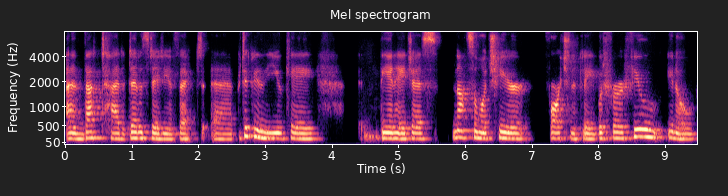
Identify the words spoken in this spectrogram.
And that had a devastating effect, uh, particularly in the UK. the NHS, not so much here, fortunately, but for a few, you know,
